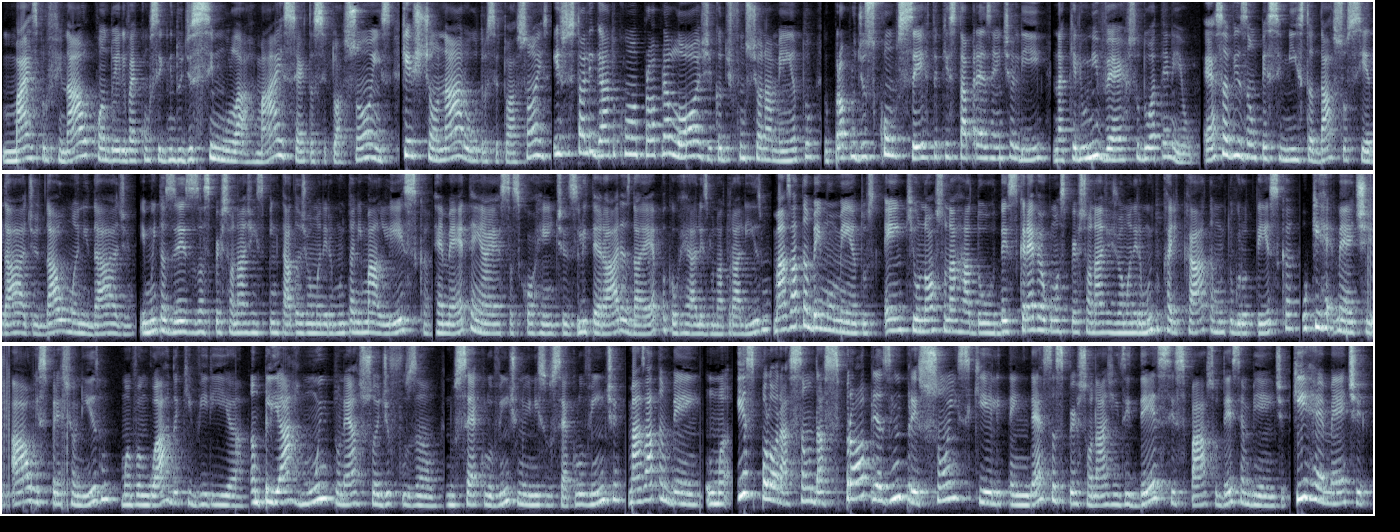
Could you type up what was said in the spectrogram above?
mais para o final, quando ele vai conseguindo dissimular mais certas situações, questionar outras situações, isso está ligado com a própria lógica de funcionamento, do próprio desconcerto que está presente ali naquele universo do Ateneu. Essa visão pessimista da sociedade, da humanidade, e muitas vezes as personagens pintadas de uma maneira muito animalista animalesca remetem a essas correntes literárias da época, o realismo e o naturalismo, mas há também momentos em que o nosso narrador descreve algumas personagens de uma maneira muito caricata, muito grotesca, o que remete ao expressionismo, uma vanguarda que viria ampliar muito né, a sua difusão no século XX, no início do século XX, mas há também uma exploração das próprias impressões que ele tem dessas personagens e desse espaço, desse ambiente, que remete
